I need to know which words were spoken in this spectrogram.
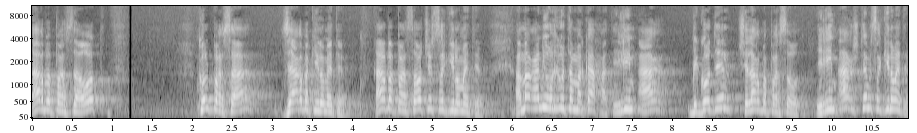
ארבע פרסאות, כל פרסה זה ארבע קילומטר. ארבע פרסאות, 16 קילומטר. אמר, אני הורג אותם מכה אחת. הרים הר בגודל של ארבע פרסאות. הרים הר 12 קילומטר.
